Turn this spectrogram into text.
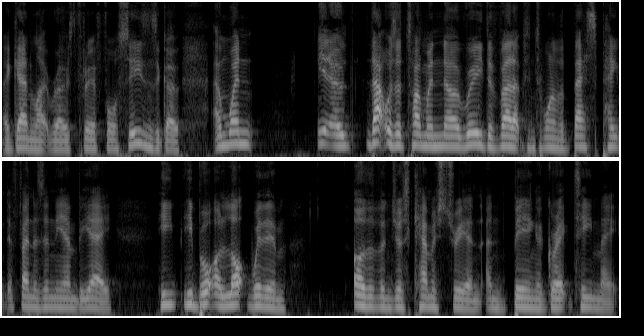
again like Rose three or four seasons ago. And when you know that was a time when Noah really developed into one of the best paint defenders in the NBA. He he brought a lot with him, other than just chemistry and, and being a great teammate.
